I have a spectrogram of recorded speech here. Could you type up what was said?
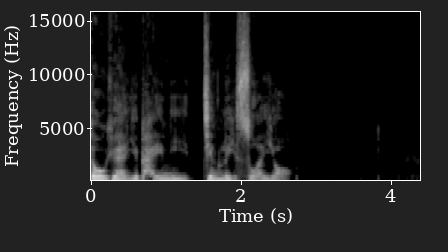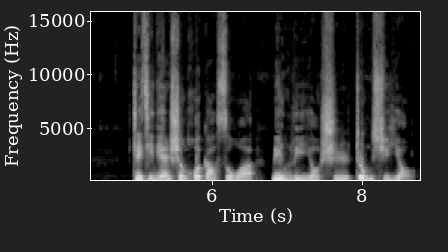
都愿意陪你经历所有。这几年生活告诉我，命里有时终须有，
